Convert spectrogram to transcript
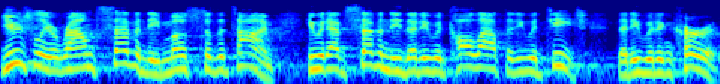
usually around 70 most of the time. He would have 70 that he would call out, that he would teach, that he would encourage.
